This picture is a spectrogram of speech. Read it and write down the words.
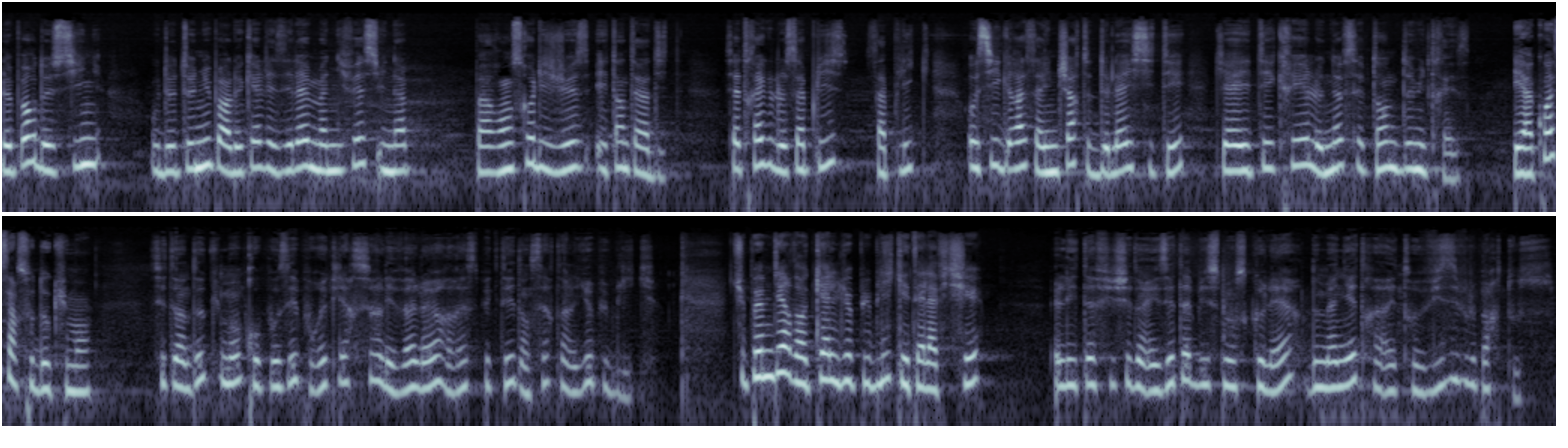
le port de signes ou de tenue par lequel les élèves manifestent une apparence religieuse est interdite. Cette règle s'applique aussi grâce à une charte de laïcité qui a été créée le 9 septembre 2013. Et à quoi sert ce document? C'est un document proposé pour éclaircir les valeurs à respecter dans certains lieux publics. Tu peux me dire dans quel lieu public est-elle affichée? Elle est affichée dans les établissements scolaires de manière à être visible par tous.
